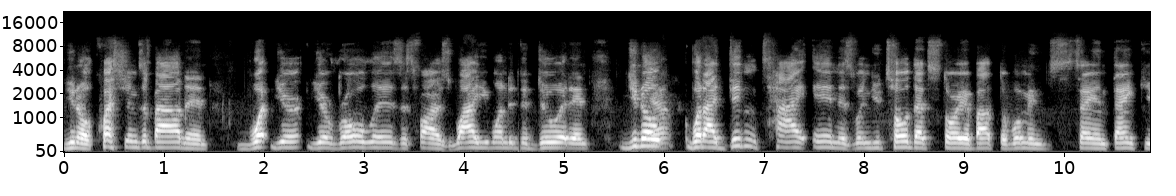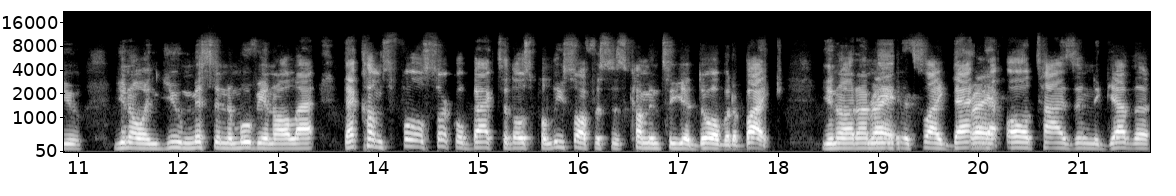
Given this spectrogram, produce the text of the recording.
you know, questions about and what your your role is as far as why you wanted to do it and you know Yeah. what i didn't tie in is when you told that story about the woman saying thank you you know and you missing the movie and all that that comes full circle back to those police officers coming to your door with a bike you know what i mean Right. it's like that Right. that all ties in together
